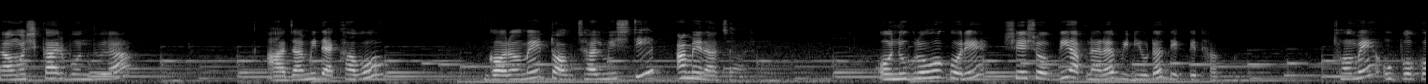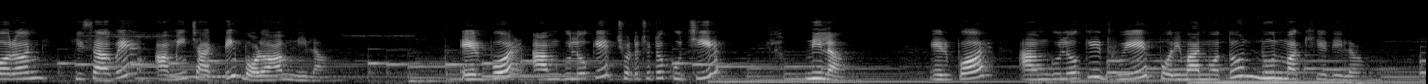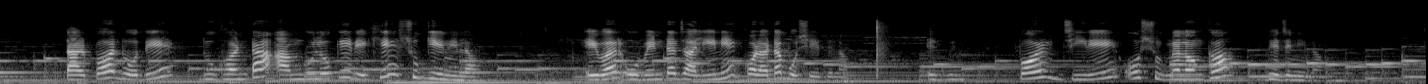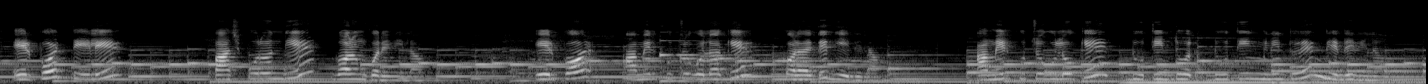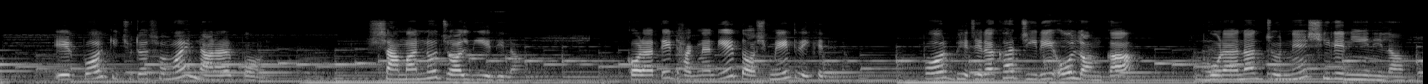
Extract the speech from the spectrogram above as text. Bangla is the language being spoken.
নমস্কার বন্ধুরা। আজ আমি দেখাবো গরমে টক ঝাল মিষ্টি আমের আচার। অনুগ্রহ করে শেষ অবধি আপনারা ভিডিওটা দেখতে থাকুন। প্রথমে উপকরণ হিসাবে আমি চারটি বড় আম নিলাম। এরপর আমগুলোকে ছোট ছোট কুচিয়ে নিলাম। এরপর আমগুলোকে ধুয়ে পরিমাণ মতো নুন মাখিয়ে দিলাম। তারপর রোদে দু ঘণ্টা আমগুলোকে রেখে শুকিয়ে নিলাম। এবার ওভেনটা জ্বালিয়ে নিয়ে কড়াটা বসিয়ে দিলাম। এরপর জিরে ও শুকনো লঙ্কা ভেজে নিলাম। এরপর তেলে পাঁচ ফোড়ন দিয়ে গরম করে নিলাম। এরপর আমের কুচোগুলোকে কড়াইতে দিয়ে দিলাম। আমের কুচোগুলোকে দু তিন দু তিন মিনিট ধরে ভেজে নিলাম। এরপর কিছুটা সময় নাড়ার পর সামান্য জল দিয়ে দিলাম। কড়াতে ঢাকনা দিয়ে দশ মিনিট রেখে দিলাম। পর ভেজে রাখা জিরে ও লঙ্কা গোড়ানোর জন্যে শিলে নিয়ে নিলাম।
